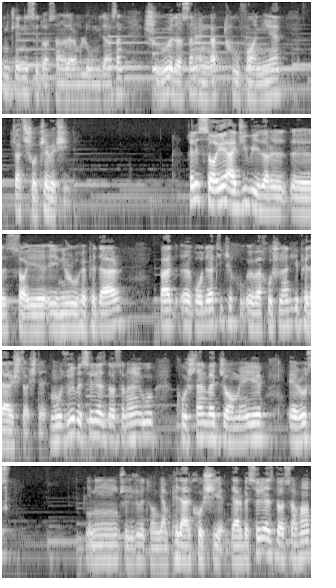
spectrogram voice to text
این که نیست داستان رو دارم لو میدم. مثلا شروع داستان انقدر طوفانیه شاید شوکه بشید. خیلی سایه عجیبی داره سایه یعنی روح پدر بعد قدرتی که و خشونتی که پدرش داشته. موضوع بسیاری از داستانهای او کشتن و جامعه اروس یعنی چجوری بهتون میگم پدرکشیه. در بسیاری از داستانها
